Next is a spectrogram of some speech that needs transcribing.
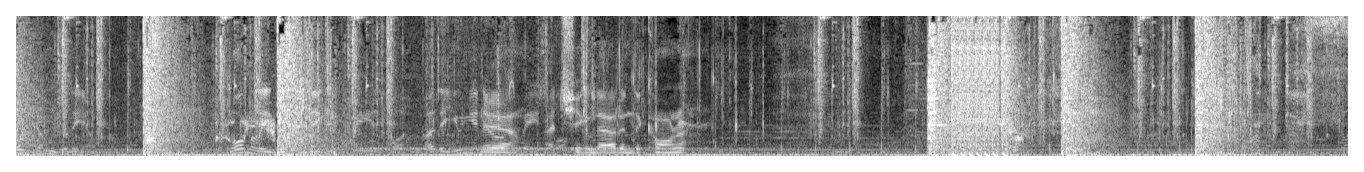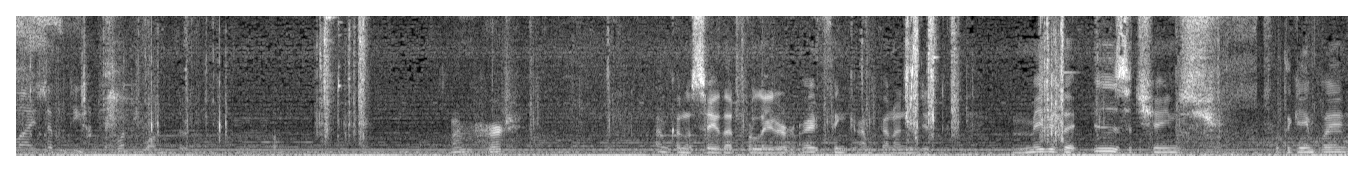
Welcome to the Alpha. Formerly designated Phase 1 by the Union Yeah, Aerospace I chickened out in the corner. Save that for later. I think I'm gonna need it. Maybe there is a change for the gameplay.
